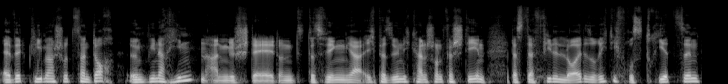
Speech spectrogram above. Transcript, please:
äh, wird Klimaschutz dann doch irgendwie nach hinten angestellt. Und deswegen, ja, ich persönlich kann schon verstehen, dass da viele Leute so richtig frustriert sind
